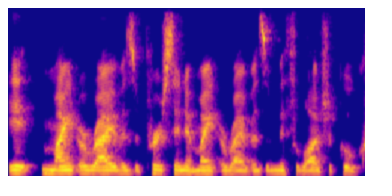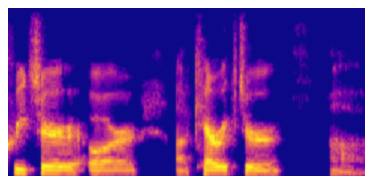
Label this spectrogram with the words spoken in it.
It might arrive as a person, it might arrive as a mythological creature or a character. Uh,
